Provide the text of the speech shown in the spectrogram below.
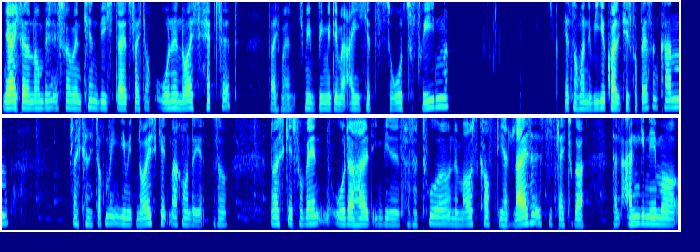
ja, ich werde noch ein bisschen experimentieren, wie ich da jetzt vielleicht auch ohne neues Headset, weil ich meine, ich bin mit dem eigentlich jetzt so zufrieden, jetzt noch meine Videoqualität verbessern kann. Vielleicht kann ich doch mal irgendwie mit Noise Gate machen oder also Noise Gate verwenden oder halt irgendwie eine Tastatur und eine Maus kaufen, die halt leiser ist, die vielleicht sogar dann angenehmer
